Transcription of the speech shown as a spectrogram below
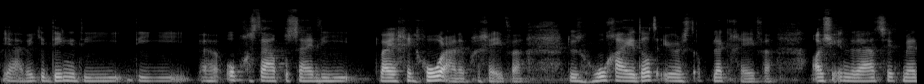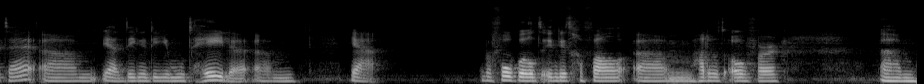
ja, weet je, dingen die, die opgestapeld zijn, die, waar je geen gehoor aan hebt gegeven. Dus hoe ga je dat eerst op plek geven? Als je inderdaad zit met hè, um, ja, dingen die je moet helen. Um, ja, bijvoorbeeld in dit geval um, hadden we het over nou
